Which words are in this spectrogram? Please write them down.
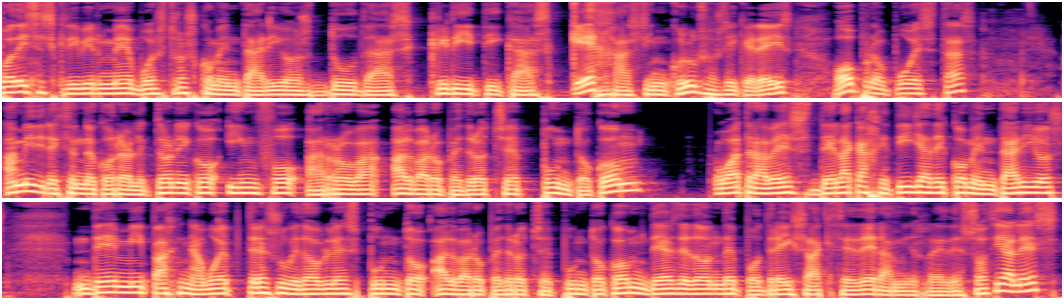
podéis escribirme vuestros comentarios, dudas, críticas, quejas incluso si queréis, o propuestas a mi dirección de correo electrónico info o a través de la cajetilla de comentarios de mi página web www.alvaropedroche.com desde donde podréis acceder a mis redes sociales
